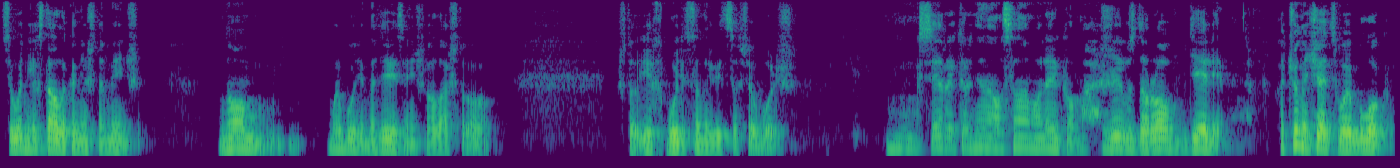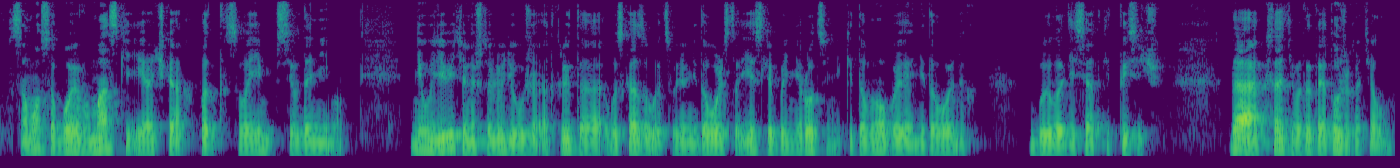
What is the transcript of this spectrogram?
Сегодня их стало, конечно, меньше. Но мы будем надеяться, иншаллах, что, что их будет становиться все больше. Серый кардинал, салам алейкум. Жив, здоров в деле. Хочу начать свой блог, само собой в маске и очках, под своим псевдонимом. Неудивительно, что люди уже открыто высказывают свое недовольство. Если бы не родственники, давно бы недовольных было десятки тысяч. Да, кстати, вот это я тоже хотел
